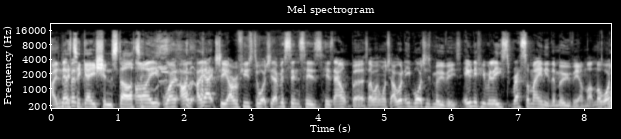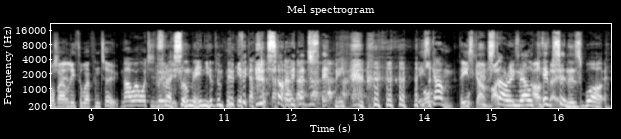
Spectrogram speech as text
I never- litigation starting. I won't. I, I actually I refuse to watch it ever since his his outburst. I won't watch. it. I won't even watch his movies. Even if he released WrestleMania the movie, I'm not. I'm not what about it. Lethal Weapon Two? no, I won't watch his movies. WrestleMania the movie. Sorry, that just hit me. He's scum. He's scum. Starring he's. Mel I'll say it. Gibson as what?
